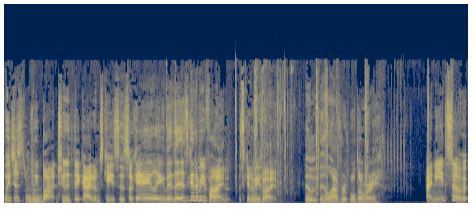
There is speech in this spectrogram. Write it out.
We just we bought two THICC items cases. Okay, like it's gonna be fine. It's gonna be fine. He'll he'll have Ripple, Don't worry. I need to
